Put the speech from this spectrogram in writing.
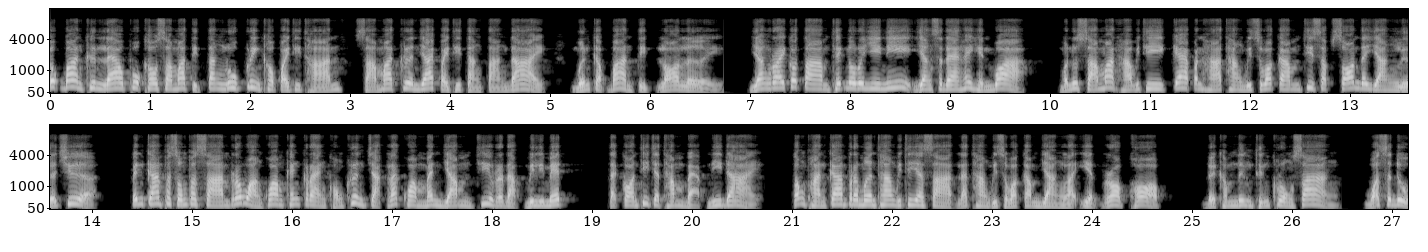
ยกบ้านขึ้นแล้วพวกเขาสามารถติดตั้งลูกกลิ้งเข้าไปที่ฐาน สามารถเคลื่อนย้ายไปที่ต่างๆ ได้ เหมือนกับบ้านติดล้อเลย อย่างไรก็ตามเทคโนโลยีนี้ยังแสดงให้เห็นว่า มนุษย์สามารถหาวิธีแก้ปัญหาทางวิศวกรรมที่ซับซ้อนได้อย่างเหลือเชื่อ เป็นการผสมผสานระหว่างความแข็งแกร่งของเครื่องจักรและความแม่นยำที่ระดับมิลลิเมตร แต่ก่อนที่จะทำแบบนี้ได้ ต้องผ่านการประเมินทางวิทยาศาสตร์และทางวิศวกรรมอย่างละเอียดรอบคอบ โดยคำนึงถึงโครงสร้าง วัสดุ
